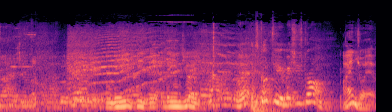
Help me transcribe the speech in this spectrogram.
And they eat it, they, they enjoy it. Yeah, it's good for you. It makes you strong. I enjoy it.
